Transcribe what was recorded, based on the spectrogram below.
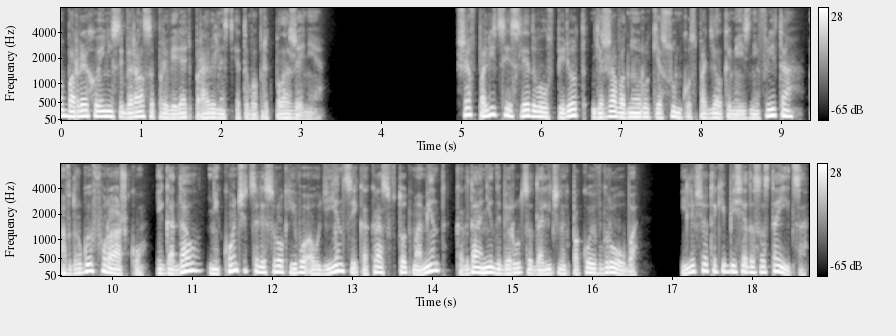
Но Баррехо и не собирался проверять правильность этого предположения. Шеф полиции следовал вперед, держа в одной руке сумку с поделками из нефрита, а в другой фуражку, и гадал, не кончится ли срок его аудиенции как раз в тот момент, когда они доберутся до личных покоев Гроуба. Или все-таки беседа состоится,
